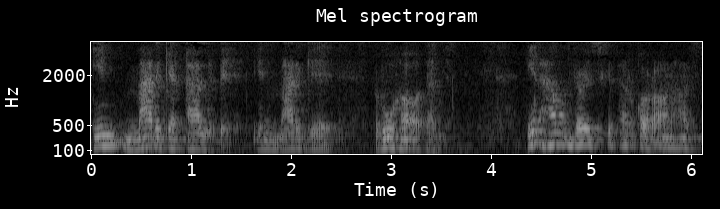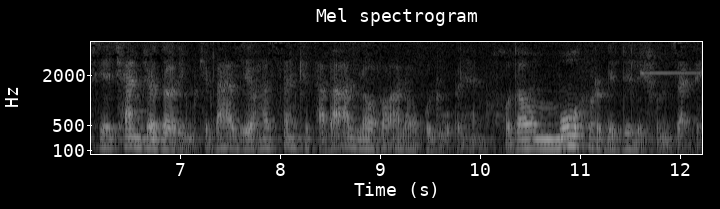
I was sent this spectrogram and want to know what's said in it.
این مرگ قلبه. این مرگ روح آدمی. این همون جایی است که در قرآن هست که چند جا داریم که بعضی ها هستن که تبع الله علی قلوبهم. خدا مهر به دلشون زده.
